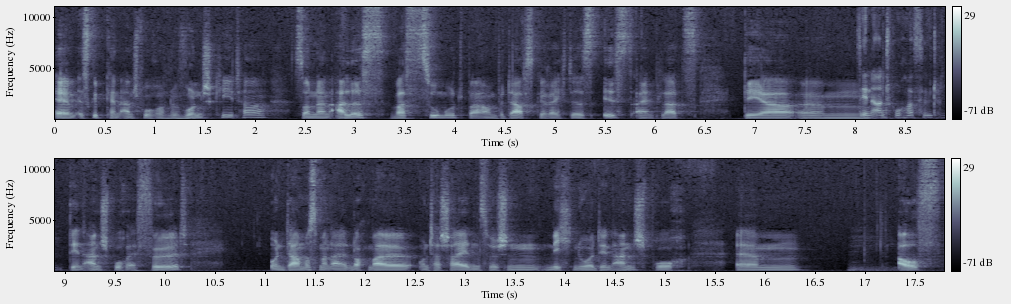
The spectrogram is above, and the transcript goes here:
Ähm, es gibt keinen Anspruch auf eine Wunschkita, sondern alles, was zumutbar und bedarfsgerecht ist, ist ein Platz, der ähm, den Anspruch erfüllt. Den Anspruch erfüllt. Und da muss man halt nochmal unterscheiden zwischen nicht nur den Anspruch ähm, auf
